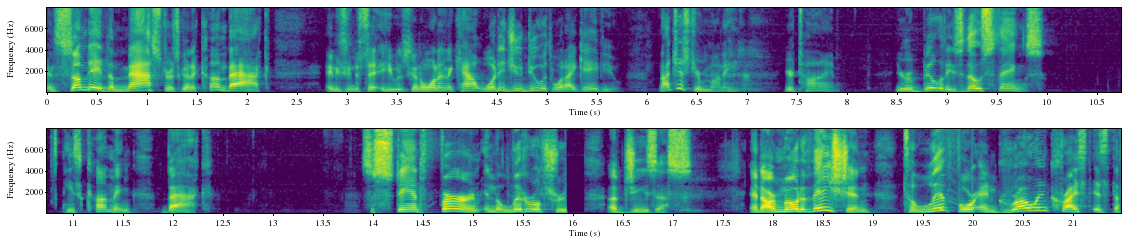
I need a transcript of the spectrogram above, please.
And someday the master is going to come back and he's going to say, he was going to want an account. What did you do with what I gave you? Not just your money, your time, your abilities, those things. He's coming back. So stand firm in the literal truth of Jesus. And our motivation to live for and grow in Christ is the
